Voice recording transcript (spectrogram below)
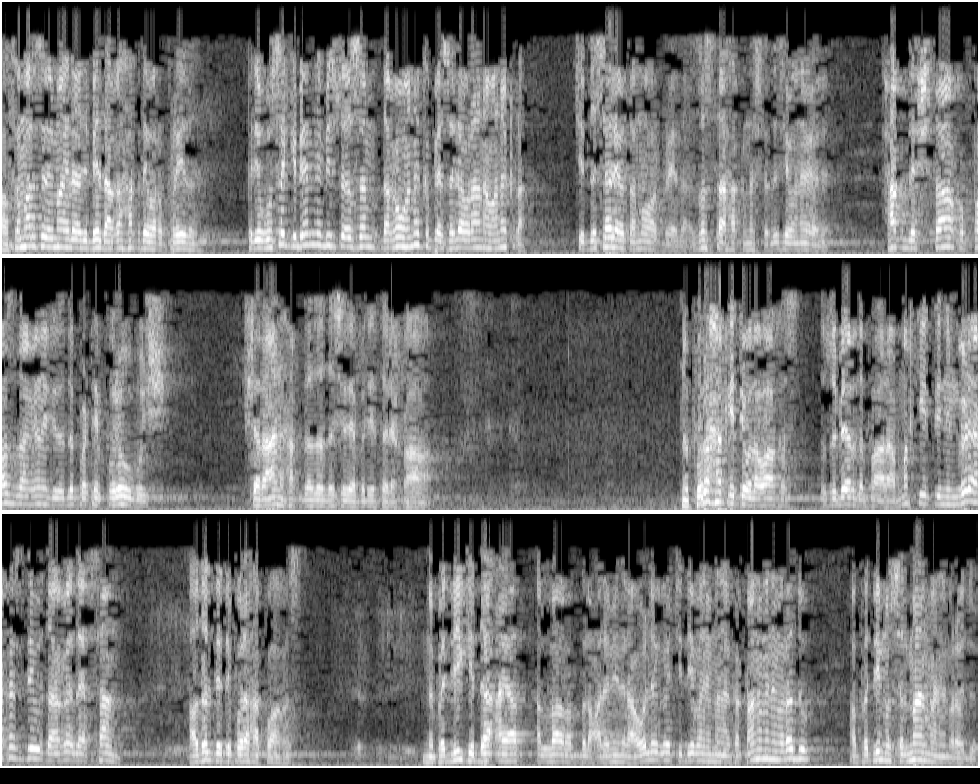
او سمر سره ما علاج به دغه حق دی ور پرې ده په دې غوسه کې به نبی صلی الله علیه وسلم دغه ونه ک فیصله ورانه ونه کړه چې د سره ته مور پرې ده زستا حق نشته د څه ونه ویل حق د شتا خو پس دا غنه چې د پټه پرو وبش شرعن حق د د سره په دې طریقه نو پر حق ته ولا واخص زبیر د پاره مخکې ته نیمګړی اخص دی داغه د احسان او دلته دې پر حق واخص نو په دې کې دا آیات الله رب العالمین راولېږي چې دی باندې منافقانو باندې مرادو او په دې مسلمان باندې مرادو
